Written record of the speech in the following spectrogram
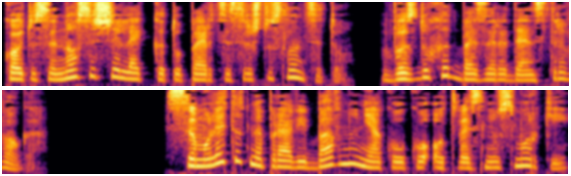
който се носеше лек като перце срещу слънцето. Въздухът бе зареден с тревога. Самолетът направи бавно няколко отвесни осморки,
